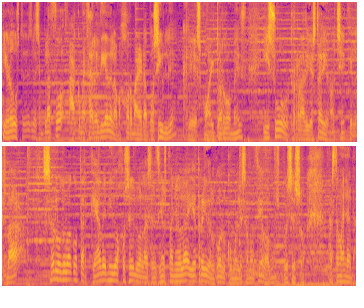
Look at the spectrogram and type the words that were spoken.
Y ahora a ustedes les emplazo a comenzar el día de la mejor manera posible, que es con Aitor Gómez y su Radio Estadio Noche, que les va ¿Sabes lo que lo va a contar? Que ha venido José Lu a la selección española y ha traído el gol, como les anunciábamos. Pues eso. Hasta mañana.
